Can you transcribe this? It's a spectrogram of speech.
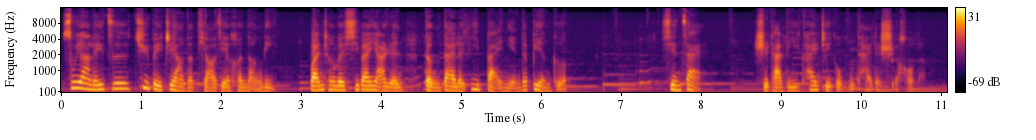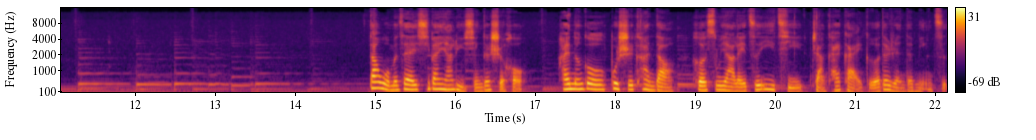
苏亚雷兹具备这样的条件和能力，完成了西班牙人等待了一百年的变革。现在，是他离开这个舞台的时候了。当我们在西班牙旅行的时候，还能够不时看到和苏亚雷兹一起展开改革的人的名字，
